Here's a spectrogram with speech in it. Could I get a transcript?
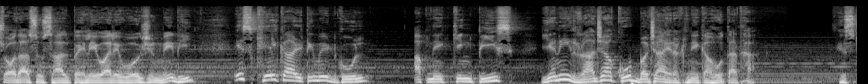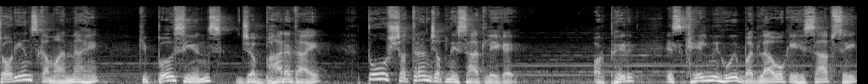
1400 साल पहले वाले वर्जन में भी इस खेल का अल्टीमेट गोल अपने किंग पीस, यानी राजा को बचाए रखने का होता था। हिस्टोरियंस का मानना है कि पर्सियंस जब भारत आए तो शतरंज अपने साथ ले गए। और फिर इस खेल में हुए बदलावों के हिसाब से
